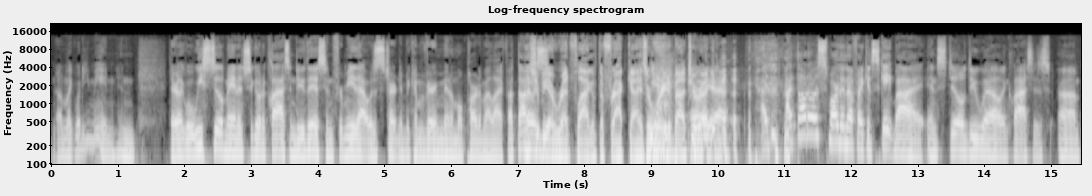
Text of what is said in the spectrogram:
You know, I'm like, what do you mean? And they're like, well, we still managed to go to class and do this. And for me, that was starting to become a very minimal part of my life. I thought That I was, should be a red flag if the frat guys are Yeah. worried about you, Oh, right? yeah. I, I thought I was smart enough I could skate by and still do well in classes. Um,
